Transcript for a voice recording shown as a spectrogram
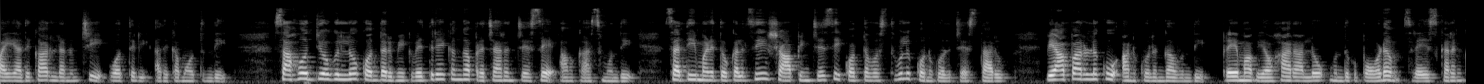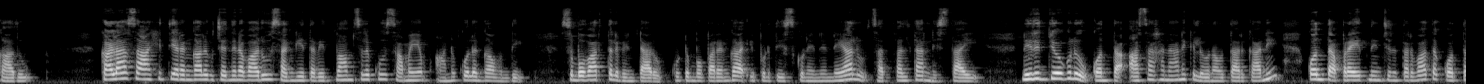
పై అధికారుల నుంచి ఒత్తిడి అధికమవుతుంది. సహోద్యోగుల్లో కొందరు మీకు వ్యతిరేకంగా ప్రచారం చేసే అవకాశం ఉంది సతీమణితో కలిసి షాపింగ్ చేసి కొత్త వస్తువులు కొనుగోలు చేస్తారు. వ్యాపారులకు అనుకూలంగా ఉంది. ప్రేమ వ్యవహారాల్లో ముందుకు పోవడం శ్రేయస్కరం కాదు. కళా సాహిత్య రంగాలకు చెందిన వారు సంగీత విద్వాంసులకు సమయం అనుకూలంగా ఉంది. శుభవార్తలు వింటారు. కుటుంబ పరంగా ఇప్పుడు తీసుకునే నిర్ణయాలు సత్ఫలితాన్నిస్తాయి నిరుద్యోగులు కొంత అసహనానికి లోనవుతారు కానీ కొంత ప్రయత్నించిన తర్వాత కొత్త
